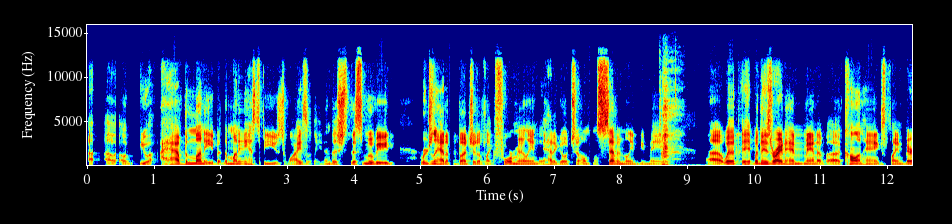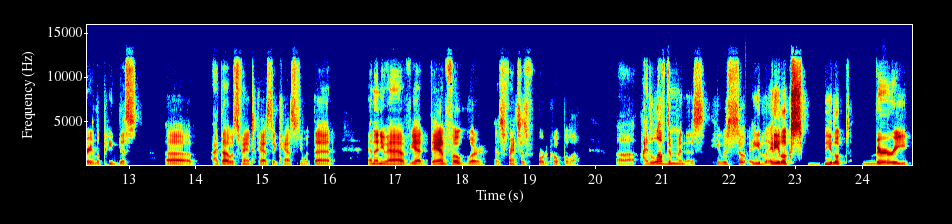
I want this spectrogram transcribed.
a, a, a, you. I have the money, but the money has to be used wisely. And this this movie originally had a budget of like four million. It had to go to almost seven million to be made. uh, with with his right hand man of uh, Colin Hanks playing Barry Lapidus. Uh, I thought it was fantastic casting with that. And then you have yeah Dan Fogler as Francis Ford Coppola. Uh, I loved him in this. He was so and he, and he looks he looked very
